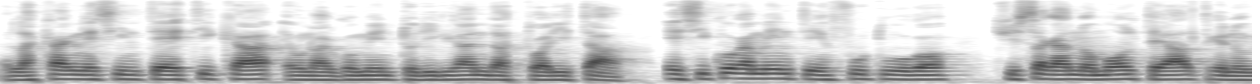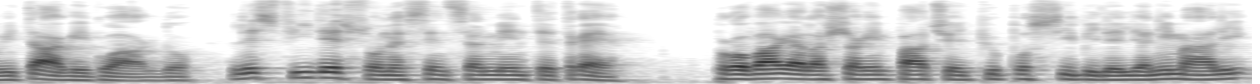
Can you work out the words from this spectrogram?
La carne sintetica è un argomento di grande attualità e sicuramente in futuro ci saranno molte altre novità al riguardo. Le sfide sono essenzialmente tre provare a lasciare in pace il più possibile gli animali,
